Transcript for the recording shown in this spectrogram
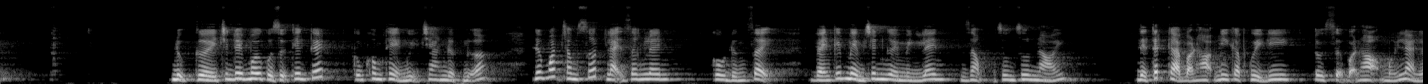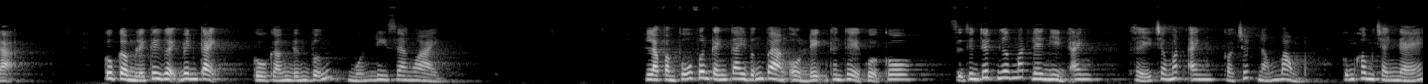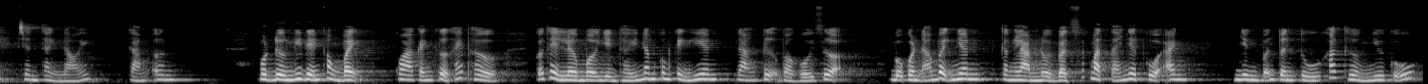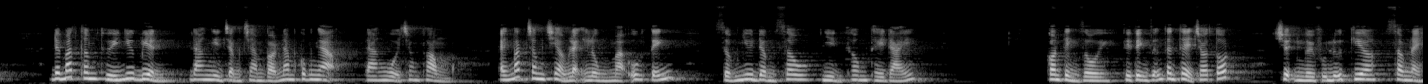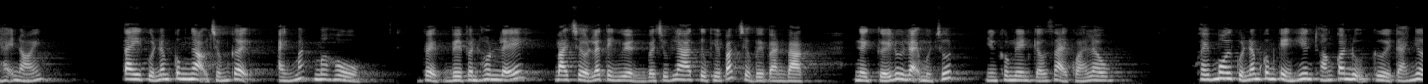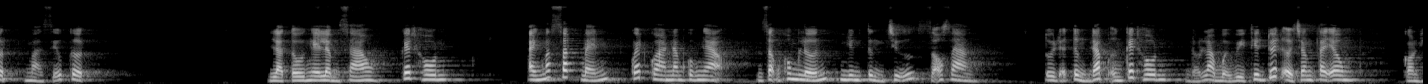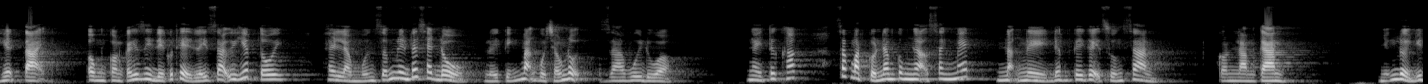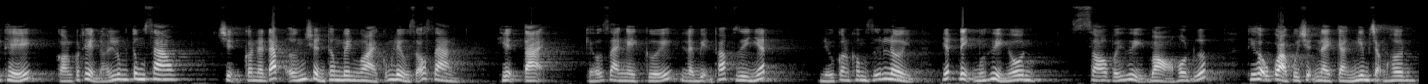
nụ cười trên đôi môi của dự thiên tuyết cũng không thể ngụy trang được nữa. Nước mắt trong suốt lại dâng lên. Cô đứng dậy, vén cái mềm trên người mình lên, giọng run run nói, để tất cả bọn họ đi gặp quỷ đi, tôi sợ bọn họ mới là lạ. Cô cầm lấy cây gậy bên cạnh, cố gắng đứng vững, muốn đi ra ngoài. Lạc phàm vũ vươn cánh tay vững vàng ổn định thân thể của cô. Sự thiên tuyết ngước mắt lên nhìn anh, thấy trong mắt anh có chút nóng bỏng, cũng không tránh né, chân thành nói, cảm ơn một đường đi đến phòng bệnh, qua cánh cửa khép hở, có thể lờ mờ nhìn thấy năm công kình hiên đang tựa vào gối dựa. Bộ quần áo bệnh nhân càng làm nổi bật sắc mặt tái nhợt của anh, nhưng vẫn tuấn tú khác thường như cũ. Đôi mắt thâm thúy như biển đang nhìn chằm chằm vào năm công ngạo đang ngồi trong phòng. Ánh mắt trong trẻo lạnh lùng mà u tĩnh, giống như đầm sâu nhìn không thấy đáy. Con tỉnh rồi thì tỉnh dưỡng thân thể cho tốt, chuyện người phụ nữ kia sau này hãy nói. Tay của năm công ngạo chống gậy, ánh mắt mơ hồ về, về phần hôn lễ ba chờ la tình nguyện và chú la từ phía bắc trở về bàn bạc. Ngày cưới lùi lại một chút nhưng không nên kéo dài quá lâu. Khóe môi của năm công kình hiên thoáng qua nụ cười tái nhợt mà giễu cợt. Là tôi nghe lầm sao? Kết hôn? Ánh mắt sắc bén quét qua năm công ngạo giọng không lớn nhưng từng chữ rõ ràng. Tôi đã từng đáp ứng kết hôn đó là bởi vì thiên tuyết ở trong tay ông. Còn hiện tại ông còn cái gì để có thể lấy ra uy hiếp tôi? Hay là muốn dẫm lên vết xe đổ, lấy tính mạng của cháu nội ra vui đùa. Ngay tức khắc, sắc mặt của nam công ngạo xanh mét, nặng nề đâm cây gậy xuống sàn. Còn làm càn. Những lời như thế còn có thể nói lung tung sao? Chuyện con đã đáp ứng truyền thông bên ngoài cũng đều rõ ràng. Hiện tại, kéo dài ngày cưới là biện pháp duy nhất. Nếu con không giữ lời, nhất định muốn hủy hôn. So với hủy bỏ hôn ước, thì hậu quả của chuyện này càng nghiêm trọng hơn.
